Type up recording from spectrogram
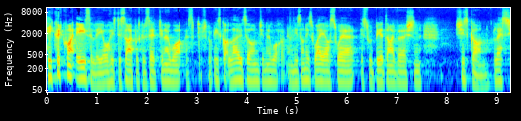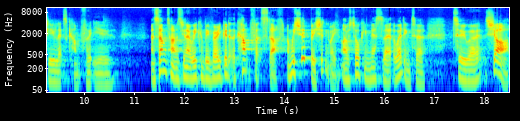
He could quite easily, or his disciples could have said, Do you know what? He's got loads on. Do you know what? I mean, he's on his way elsewhere. This would be a diversion. She's gone. Bless you. Let's comfort you. And sometimes, you know, we can be very good at the comfort stuff. And we should be, shouldn't we? I was talking yesterday at the wedding to, to uh, Shah.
